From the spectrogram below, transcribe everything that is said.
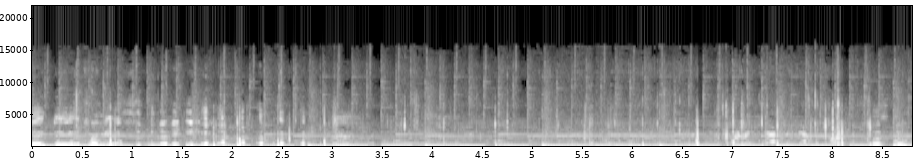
They did from yesterday. Let's do it.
